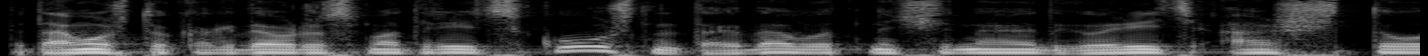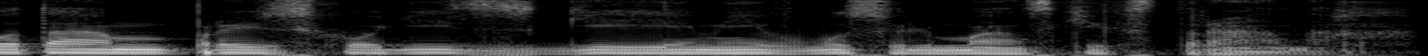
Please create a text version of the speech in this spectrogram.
Потому что, когда уже смотреть скучно, тогда вот начинают говорить, а что там происходит с геями в мусульманских странах?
